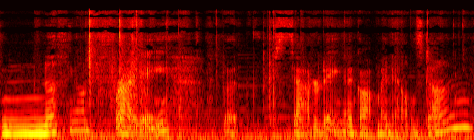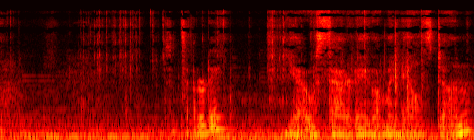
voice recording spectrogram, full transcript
nothing on Friday, but Saturday I got my nails done. Is it Saturday? Yeah, it was Saturday I got my nails done.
